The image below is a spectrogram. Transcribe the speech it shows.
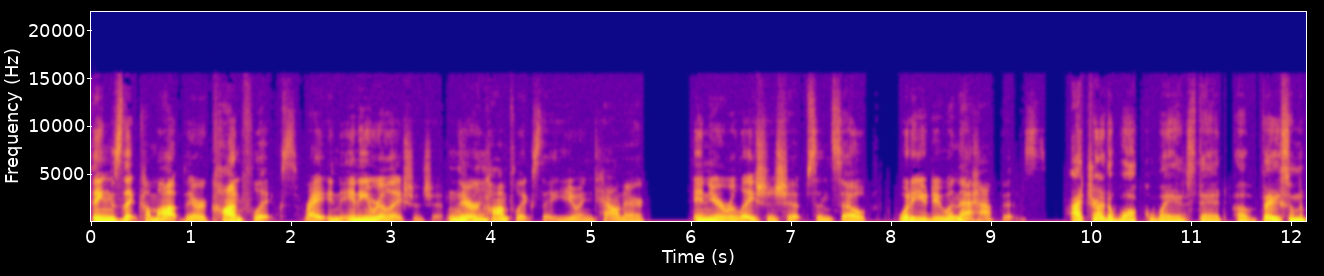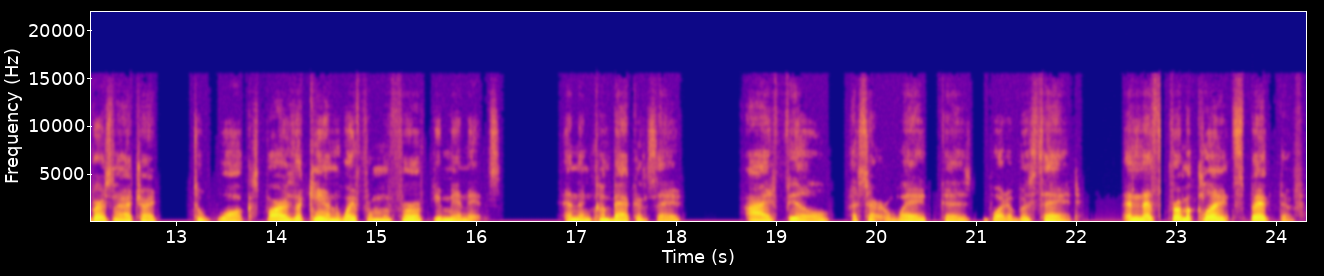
things that come up. There are conflicts, right? In any relationship, there are Mhm. conflicts that you encounter in your relationships. And so, what do you do when that happens? I try to walk away instead of facing the person. I try to walk as far as I can away from them for a few minutes and then come back and say, I feel a certain way because what it was said. And that's from a client perspective.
